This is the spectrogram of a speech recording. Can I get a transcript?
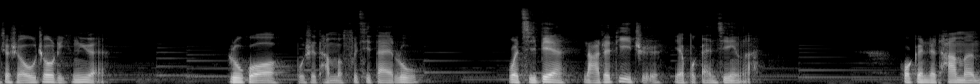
这是欧洲陵园。如果不是他们夫妻带路，我即便拿着地址也不敢进来。我跟着他们，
